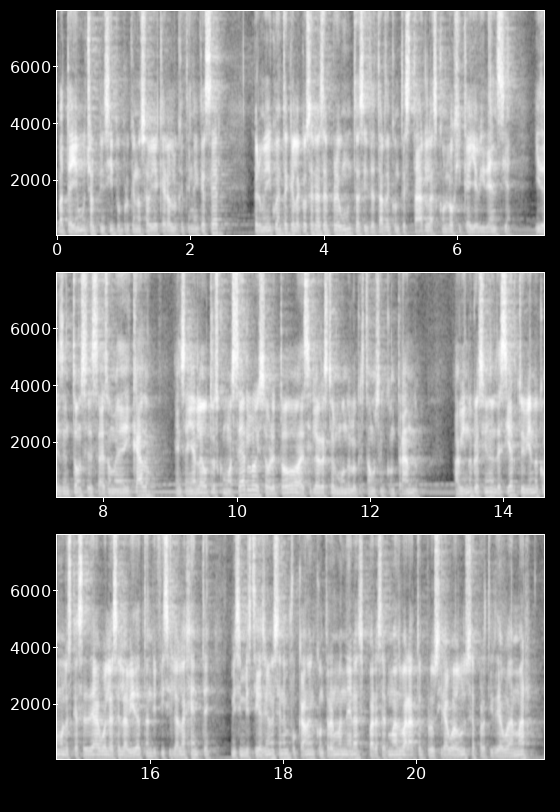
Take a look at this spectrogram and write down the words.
Batallé mucho al principio porque no sabía qué era lo que tenía que hacer, pero me di cuenta que la cosa era hacer preguntas y tratar de contestarlas con lógica y evidencia. Y desde entonces a eso me he dedicado enseñarle a otros cómo hacerlo y sobre todo a decirle al resto del mundo lo que estamos encontrando. Habiendo crecido en el desierto y viendo cómo la escasez de agua le hace la vida tan difícil a la gente, mis investigaciones se han enfocado en encontrar maneras para hacer más barato el producir agua dulce a partir de agua de mar,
